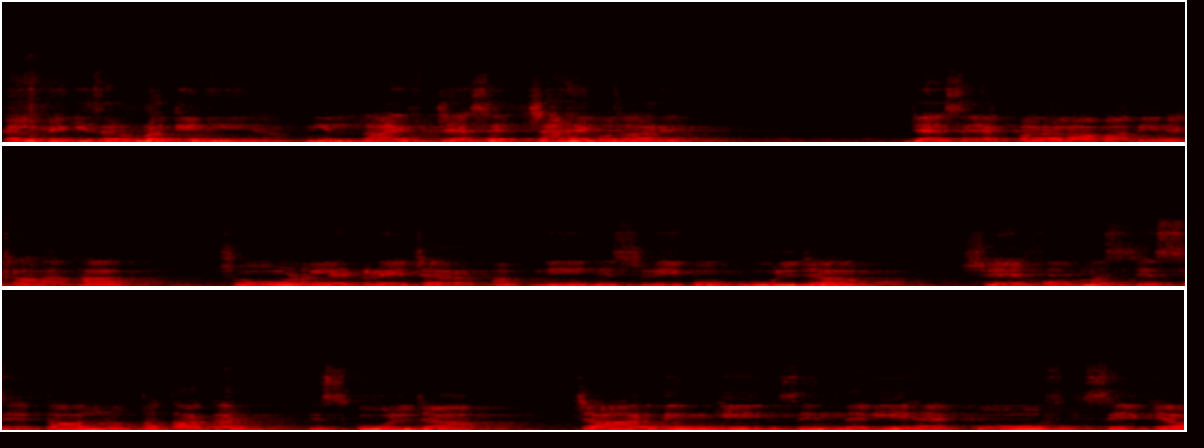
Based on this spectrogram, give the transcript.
کلمے کی ضرورت ہی نہیں ہے اپنی لائف جیسے چاہے گزاریں جیسے اکبر الہ آبادی نے کہا تھا چھوڑ لٹریچر اپنی ہسٹری کو بھول جا شیخ و مسجد سے تعلق قطع کر اسکول جا چار دن کی زندگی ہے کوفت سے کیا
